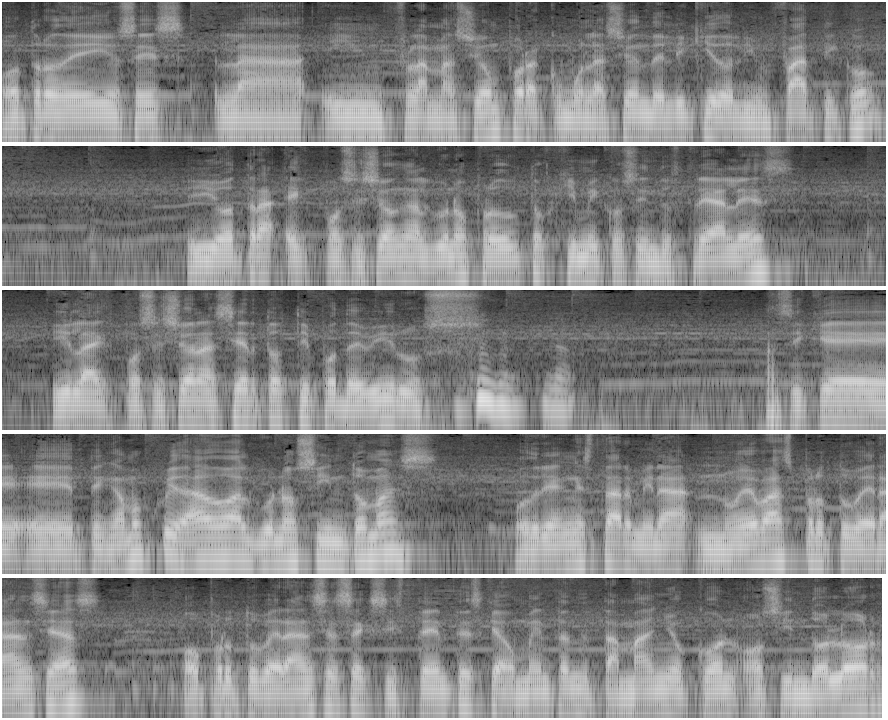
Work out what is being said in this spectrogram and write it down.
otro de ellos es la inflamación por acumulación de líquido linfático y otra exposición a algunos productos químicos industriales y la exposición a ciertos tipos de virus. Así que eh, tengamos cuidado, algunos síntomas podrían estar, mira, nuevas protuberancias o protuberancias existentes que aumentan de tamaño con o sin dolor.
